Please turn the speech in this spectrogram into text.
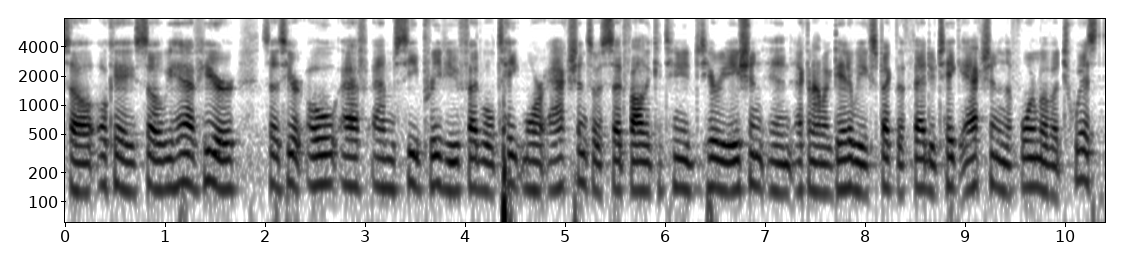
So, okay, so we have here, says here, FOMC preview, Fed will take more action. So it said following continued deterioration in economic data, we expect the Fed to take action in the form of a twist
